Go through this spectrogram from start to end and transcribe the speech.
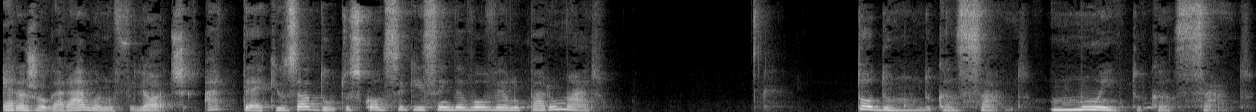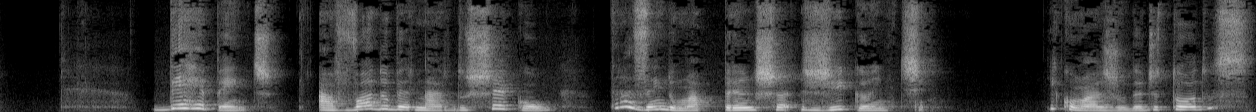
era jogar água no filhote até que os adultos conseguissem devolvê-lo para o mar. Todo mundo cansado, muito cansado. De repente, a avó do Bernardo chegou trazendo uma prancha gigante. E com a ajuda de todos,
